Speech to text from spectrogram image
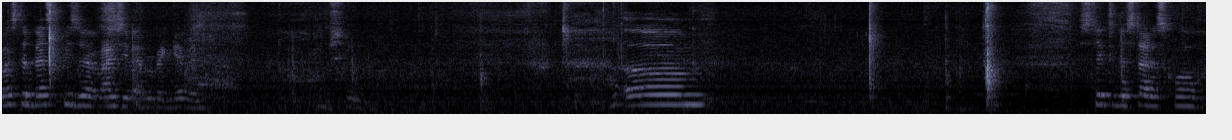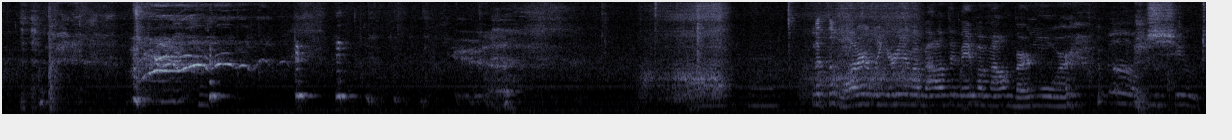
What's the best piece of advice you've ever been given? Oh shoot. Um, stick to the status quo. With the water lingering in my mouth, it made my mouth burn more. Oh shoot.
